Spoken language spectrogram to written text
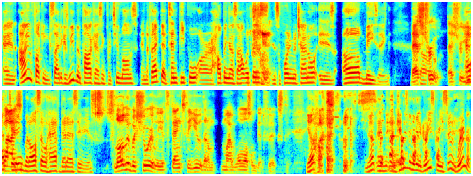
and I'm fucking excited because we've been podcasting for two months and the fact that 10 people are helping us out with this and supporting the channel is amazing. That's So, true. That's true. You Half guys kidding, but also half dead ass serious. slowly but surely, it's thanks to you that I'm, my walls will get fixed. Yep. Yep. And, and Kenny's gonna get a green screen soon. We're in a,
